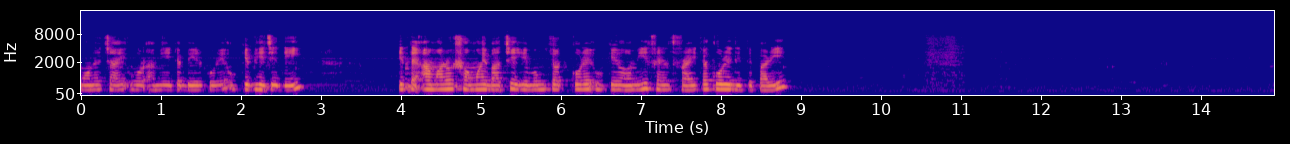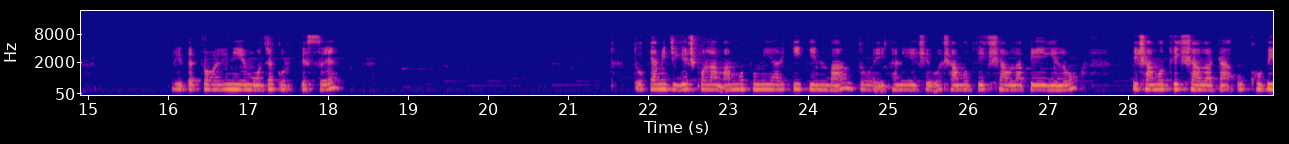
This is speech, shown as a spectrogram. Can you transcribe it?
মনে চায় ওর আমি এটা বের করে ওকে ভেজে দিই। এতে আমারও সময় বাঁচে এবং চট করে ওকে আমি ফ্রেঞ্চ ফ্রাইটা করে দিতে পারি। রিতা ট্রলি নিয়ে মজা করতেছে। তো ওকে আমি জিজ্ঞেস করলাম, আম্মু, তুমি আর কি কিনবা? তো এখানে এসে ও সামুদ্রিক শ্যাওলা পেয়ে গেল। এই সামুদ্রিক শ্যাওলাটা ও খুবই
